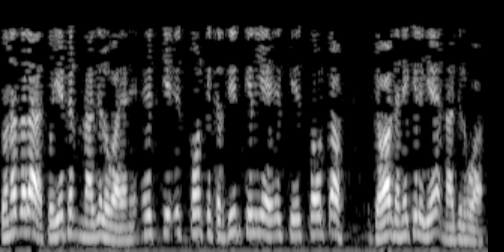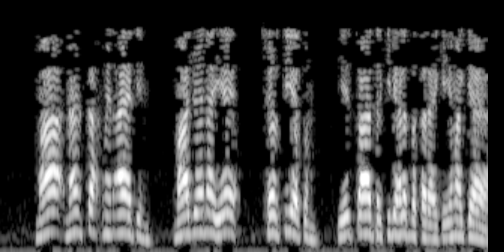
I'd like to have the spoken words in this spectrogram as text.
تو نزلہ، تو یہ پھر نازل ہوا۔ یعنی اس کی، اس قول کی تردید کے لیے، اس کی، اس قول کا جواب دینے کے لیے یہ نازل ہوا۔ ما ننسخ من آیت، ما جو ہے نا، یہ شرطیتن۔ یہ اس کا ترکیبی حالت بتا رہا ہے کہ یہ ما کیا ہے۔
